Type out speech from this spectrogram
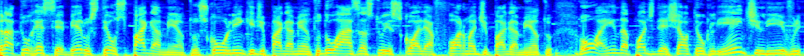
pra tu receber os teus pagamentos. Com o link de pagamento do Asas, tu escolhe a forma de pagamento ou ainda pode deixar o teu cliente livre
